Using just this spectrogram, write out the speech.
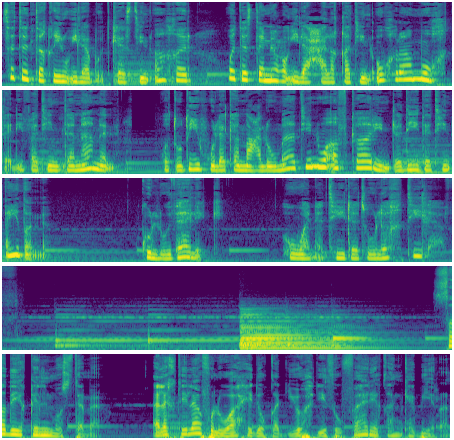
ستنتقل إلى بودكاست آخر وتستمع إلى حلقة أخرى مختلفة تماما وتضيف لك معلومات وأفكار جديدة أيضا. كل ذلك هو نتيجة الاختلاف. صديقي المستمع. الاختلاف الواحد قد يحدث فارقا كبيرا.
